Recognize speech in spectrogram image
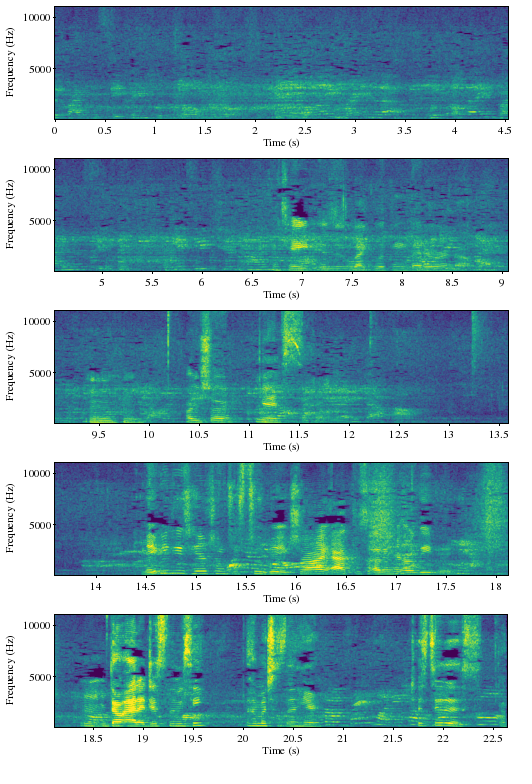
expensive vitamin C creams with dull results? Olay brightened it up with Olay Vitamin C. Gives you two times Okay, is it like looking better or no? Mm-hmm. Are you sure? Yes. Okay. Maybe these hair chunks is too big. Should I add this other hair or leave it? Mm, don't add it. Just let me see. How much is in here? Just do this. Okay.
